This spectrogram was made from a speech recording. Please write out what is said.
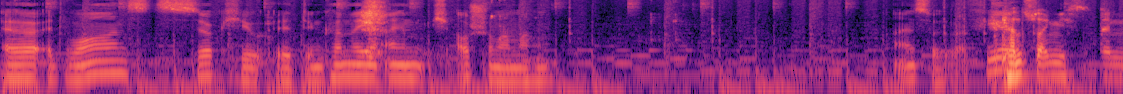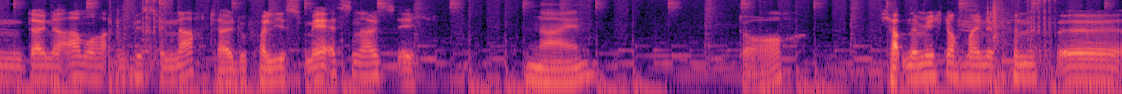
Äh, Advanced Circuit. Den können wir ja eigentlich auch schon mal machen. 1, 2, 3, 4. Kannst du eigentlich, dein, deine Armor hat ein bisschen Nachteil. Du verlierst mehr Essen als ich. Nein. Doch. Ich habe nämlich noch meine fünf, äh,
